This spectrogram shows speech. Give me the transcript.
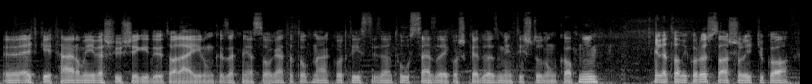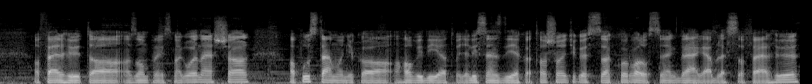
egy-két-három éves hűségidőt aláírunk ezeknél a szolgáltatóknál, akkor 10-15-20%-os kedvezményt is tudunk kapni. Illetve amikor összehasonlítjuk a, a felhőt a, az on-premise megoldással, ha pusztán mondjuk a, a havidíjat vagy a licenszdíjakat hasonlítjuk össze, akkor valószínűleg drágább lesz a felhő,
